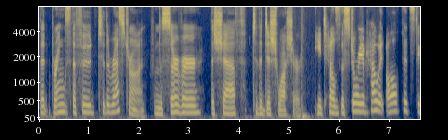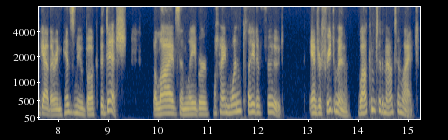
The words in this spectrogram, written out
that brings the food to the restaurant, from the server, the chef, to the dishwasher. He tells the story of how it all fits together in his new book, The Dish The Lives and Labor Behind One Plate of Food. Andrew Friedman, welcome to the Mountain Life.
